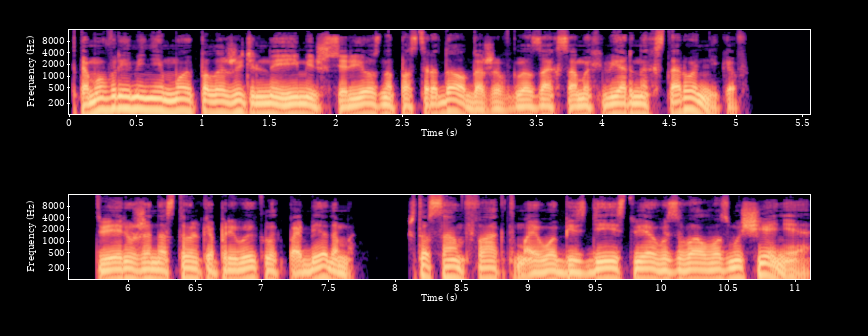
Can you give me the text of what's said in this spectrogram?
К тому времени мой положительный имидж серьезно пострадал даже в глазах самых верных сторонников. Тверь уже настолько привыкла к победам, что сам факт моего бездействия вызывал возмущение.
